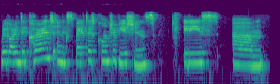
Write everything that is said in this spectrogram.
Regarding the current and expected contributions, it is um,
